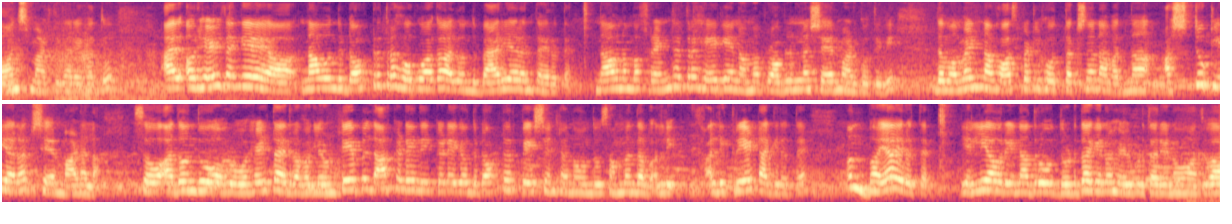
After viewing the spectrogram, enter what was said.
ಲಾಂಚ್ ಮಾಡ್ತಿದ್ದಾರೆ ಇವತ್ತು. ಅವ್ರು ಹೇಳ್ದಂಗೆ ನಾವೊಂದು ಡಾಕ್ಟ್ರ್ ಹತ್ರ ಹೋಗುವಾಗ ಅಲ್ಲೊಂದು ಬ್ಯಾರಿಯರ್ ಅಂತ ಇರುತ್ತೆ. ನಾವು ನಮ್ಮ ಫ್ರೆಂಡ್ ಹತ್ರ ಹೇಗೆ ನಮ್ಮ ಪ್ರಾಬ್ಲಮ್ನ ಶೇರ್ ಮಾಡ್ಕೋತೀವಿ. ದ ಮೊಮೆಂಟ್ ನಾವು ಹಾಸ್ಪಿಟ್ಲ್ಗೆ ಹೋದ ತಕ್ಷಣ ನಾವು ಅದನ್ನ ಅಷ್ಟು ಕ್ಲಿಯರಾಗಿ ಶೇರ್ ಮಾಡಲ್ಲ. ಸೊ ಅದೊಂದು ಅವರು ಹೇಳ್ತಾ ಇದ್ರು ಅವಾಗಲೇ, ಒಂದು ಟೇಬಲ್ ಆ ಕಡೆಯಿಂದ ಈ ಕಡೆಗೆ ಒಂದು ಡಾಕ್ಟರ್ ಪೇಷಂಟ್ ಅನ್ನೋ ಒಂದು ಸಂಬಂಧ ಅಲ್ಲಿ ಅಲ್ಲಿ ಕ್ರಿಯೇಟ್ ಆಗಿರುತ್ತೆ. ಒಂದು ಭಯ ಇರುತ್ತೆ. ಎಲ್ಲಿ ಅವ್ರು ಏನಾದರೂ ದೊಡ್ಡದಾಗೇನೋ ಹೇಳ್ಬಿಡ್ತಾರೇನೋ ಅಥವಾ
